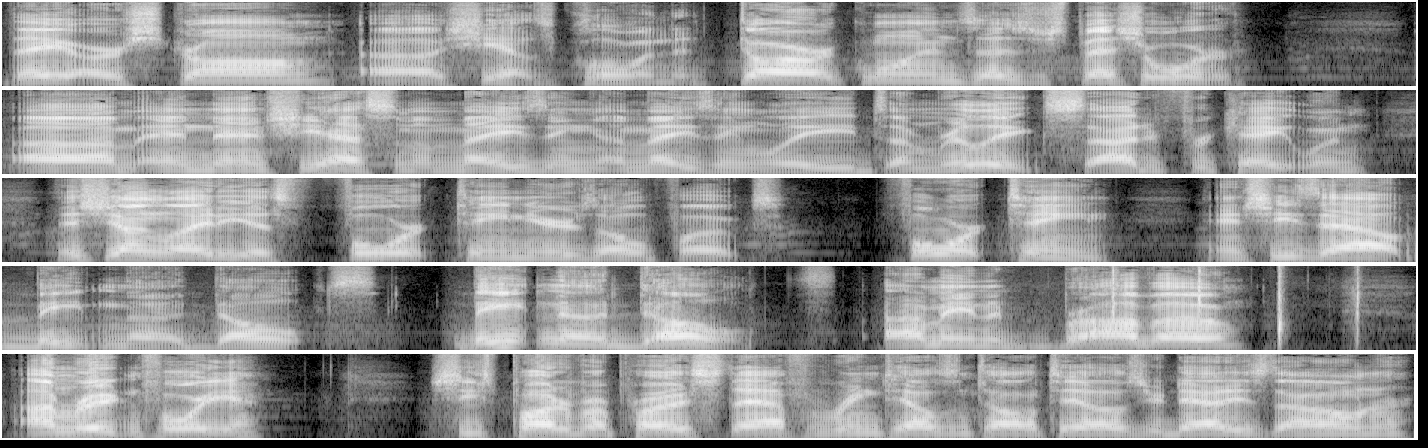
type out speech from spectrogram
They are strong. Uh, she has glow in the dark ones. Those are special order. Um, and then she has some amazing, amazing leads. I'm really excited for Katlyn. This young lady is 14 years old, folks. 14. And she's out beating the adults. Beating the adults. I mean, bravo. I'm rooting for you. She's part of our pro staff of Ringtails and Tall Tails. Your daddy's the owner.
